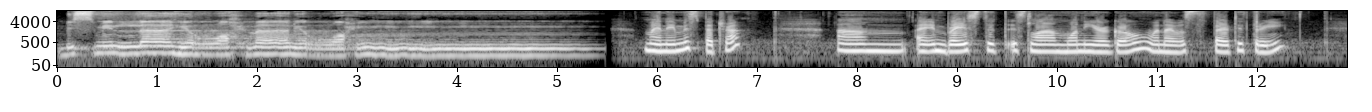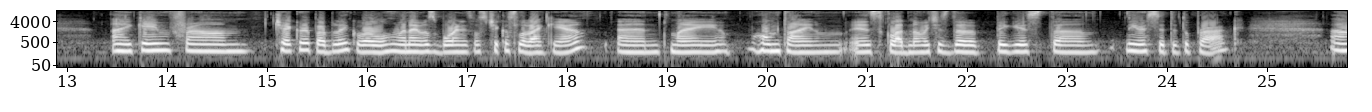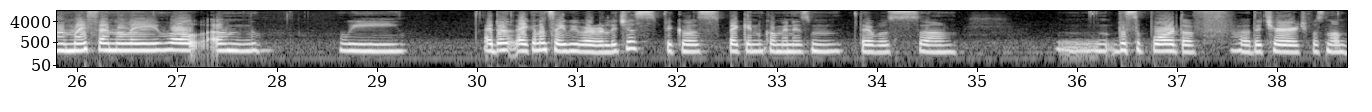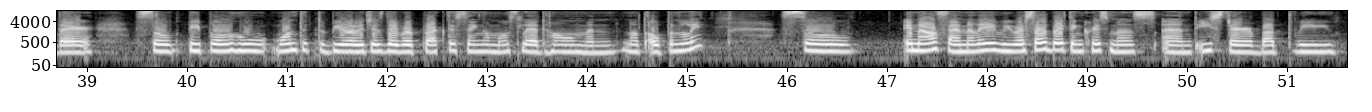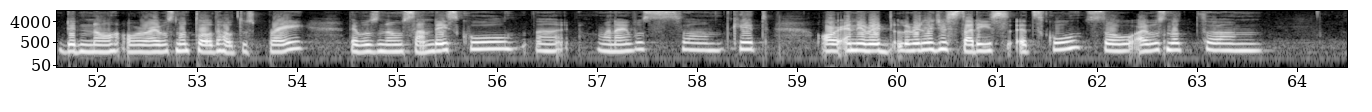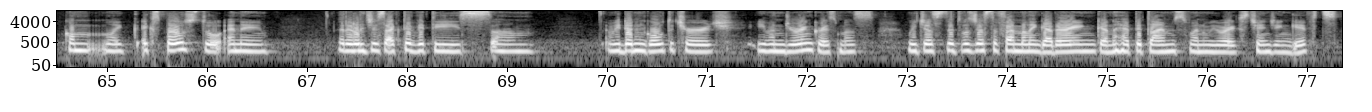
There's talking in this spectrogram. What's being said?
بسم الله الرحمن الرحيم My name is Petra. Um, I embraced Islam one year ago when I was 33. I came from Czech Republic. Well, when I was born, it was Czechoslovakia, and my hometown is Kladno, which is the biggest um, nearest city to Prague. Um, my family, well, um, we I don't. I cannot say we were religious because back in communism there was um, the support of uh, the church was not there. So people who wanted to be religious, they were practicing mostly at home and not openly. So in our family, we were celebrating Christmas and Easter, but we didn't know, or I was not told how to pray. There was no Sunday school uh, when I was um, kid or any re religious studies at school, so I was not um, like exposed to any religious activities. Um, we didn't go to church even during Christmas. We just it was just a family gathering and happy times when we were exchanging gifts.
